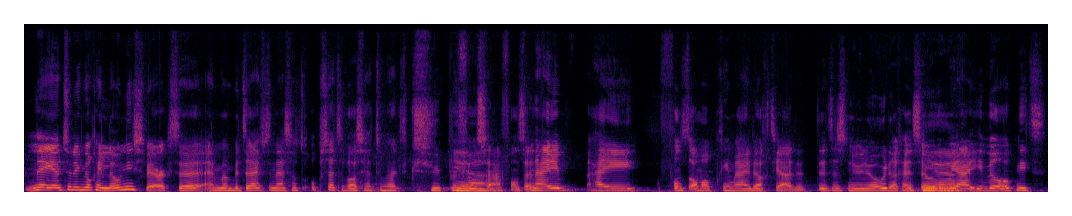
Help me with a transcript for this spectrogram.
Nee, en toen ik nog in loondienst werkte en mijn bedrijf daarnaast aan het opzetten was, ja, toen werkte ik super veel Ja. s'avonds. En hij, hij vond het allemaal prima. Hij dacht, ja, dit, dit is nu nodig en zo. Ja. Maar ja, je wil ook niet.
